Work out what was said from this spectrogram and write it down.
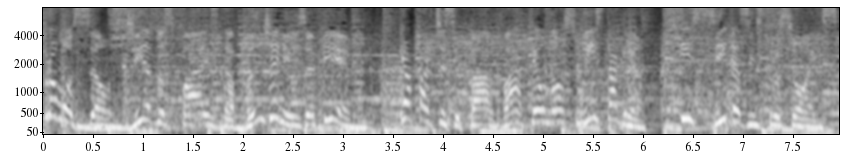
Promoção Dia dos Pais da Band News FM. Para participar, vá até o nosso Instagram e siga as instruções.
